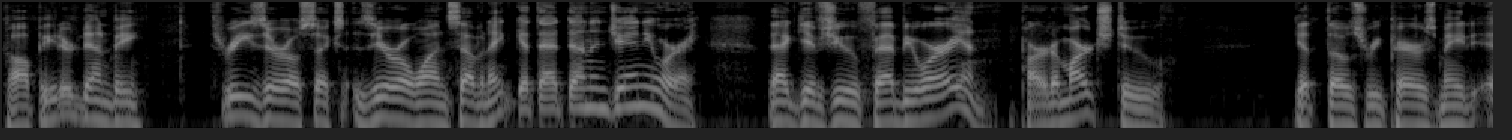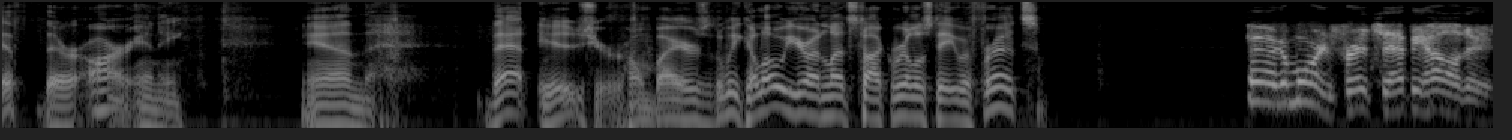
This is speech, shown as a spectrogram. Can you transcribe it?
Call Peter Denby 306 0178. Get that done in January. That gives you February and part of March to get those repairs made if there are any. And that is your home buyers of the week. Hello, you're on Let's Talk Real Estate with Fritz. Uh, good morning, Fritz. Happy holidays.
